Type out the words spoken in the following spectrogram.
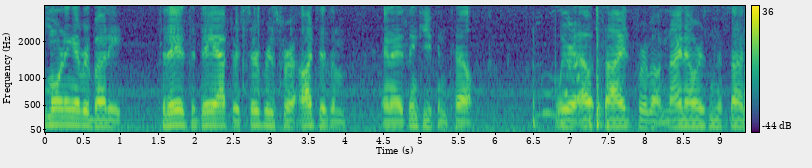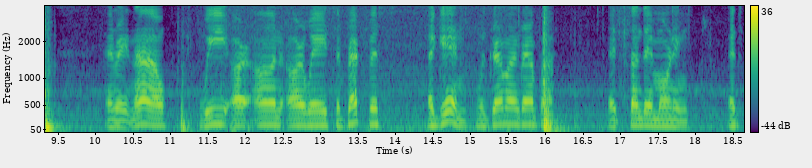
morning, everybody. Today is the day after Surfers for Autism, and I think you can tell. We were outside for about nine hours in the sun, and right now we are on our way to breakfast again with Grandma and Grandpa. It's Sunday morning. It's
